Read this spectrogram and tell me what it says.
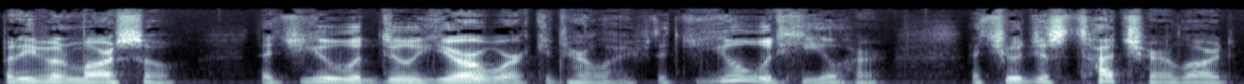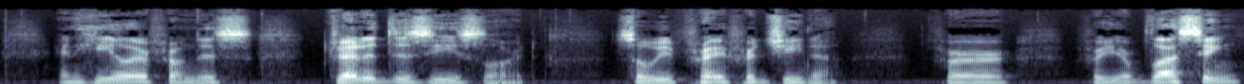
But even more so, that you would do your work in her life, that you would heal her, that you would just touch her, Lord, and heal her from this dreaded disease, Lord. So we pray for Gina, for for your blessing,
